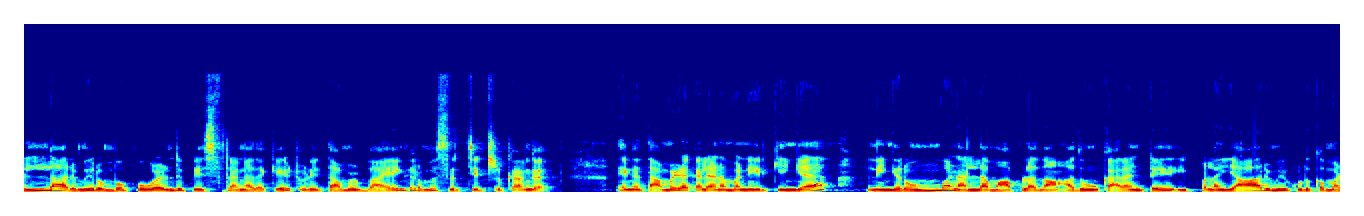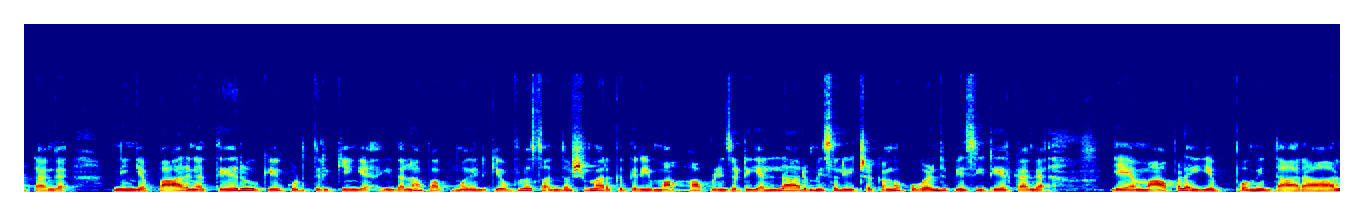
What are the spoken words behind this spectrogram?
எல்லாருமே ரொம்ப புகழ்ந்து பேசுகிறாங்க அதை கேட்டோடனே தமிழ் பயங்கரமாக சிரிச்சிட்ருக்காங்க எங்கள் தமிழை கல்யாணம் பண்ணியிருக்கீங்க. நீங்கள் ரொம்ப நல்ல மாப்பிள்ளை தான். அதுவும் கரண்ட்டு. இப்போல்லாம் யாருமே கொடுக்க மாட்டாங்க. நீங்கள் பாருங்கள் தெருவுக்கே கொடுத்துருக்கீங்க. இதெல்லாம் பார்க்கும்போது எனக்கு எவ்வளோ சந்தோஷமாக இருக்குது தெரியுமா? அப்படின்னு சொல்லிட்டு எல்லாருமே சொல்லிகிட்டு இருக்காங்க. புகழ்ந்து பேசிகிட்டே இருக்காங்க. என் மாப்பிள்ளை எப்போவுமே தாராள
